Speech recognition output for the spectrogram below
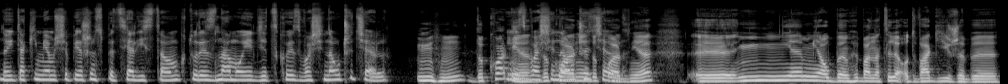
No i takim ja myślę pierwszym specjalistą, który zna moje dziecko, jest właśnie nauczyciel. Mhm, dokładnie, dokładnie, nauczyciel. dokładnie. Y, nie miałbym chyba na tyle odwagi, żeby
